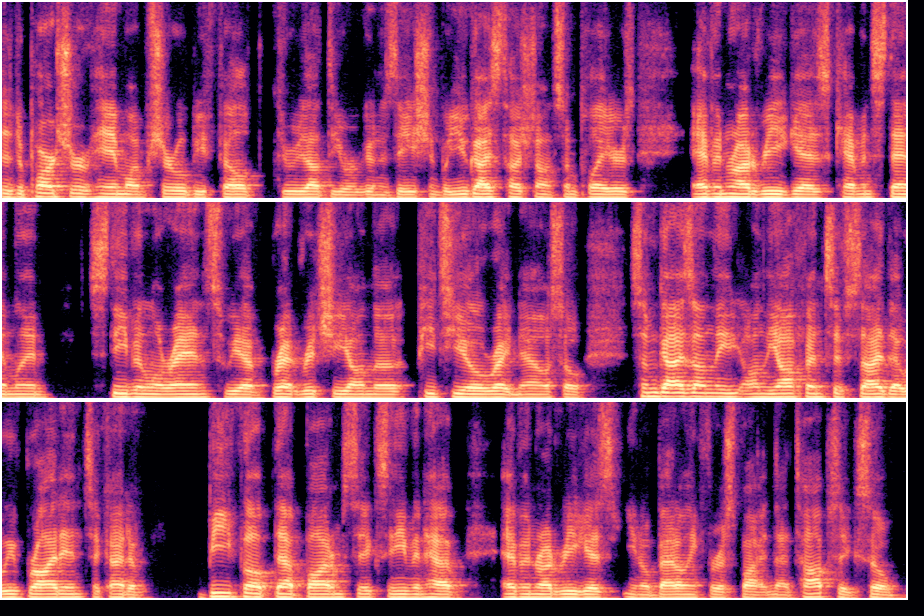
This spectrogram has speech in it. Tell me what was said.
the departure of him, I'm sure, will be felt throughout the organization. But you guys touched on some players Evan Rodrigues, Kevin Stenlund, Steven Lorentz. We have Brett Ritchie on the PTO right now. So some guys on the on the offensive side that we've brought in to kind of beef up that bottom six and even have Evan Rodrigues, you know, battling for a spot in that top six. So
